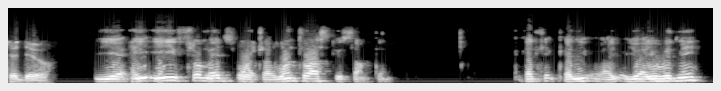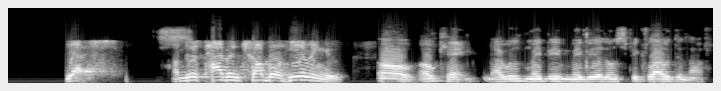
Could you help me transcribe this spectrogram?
to do. Yeah, Eve from Edgewater, I want to ask you something. Can, can you, are you are you with me? Yes, I'm just having trouble hearing you. Oh, okay. I will maybe maybe I don't speak loud enough.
